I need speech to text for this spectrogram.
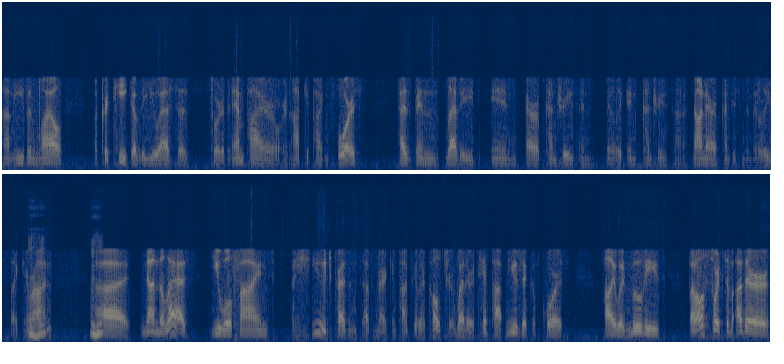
Um, even while a critique of the U.S. as sort of an empire or an occupying force has been levied in Arab countries and Middle in countries, uh, non-Arab countries in the Middle East like Iran. Mhm. Uh, nonetheless, you will find a huge presence of American popular culture, whether it's hip hop music, of course, Hollywood movies, but all sorts of other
